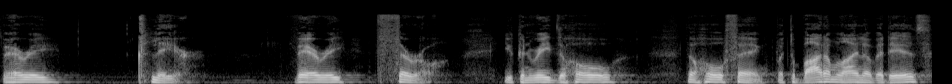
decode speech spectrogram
Very clear, very thorough. You can read the whole, the whole thing, but the bottom line of it is,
